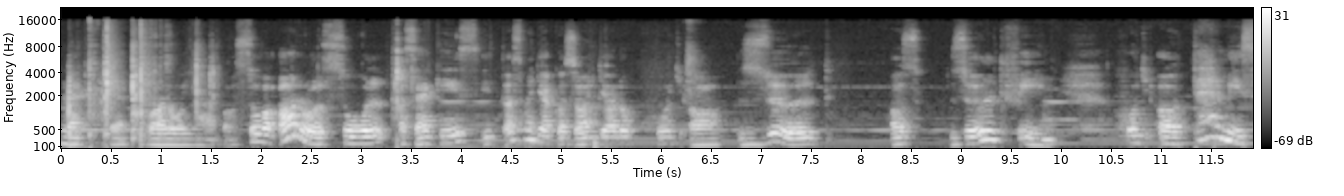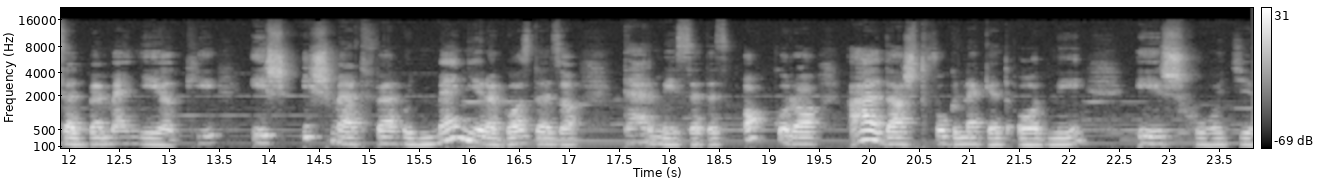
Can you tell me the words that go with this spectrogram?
nektek valójában. Szóval arról szól az egész, itt azt mondják az angyalok, hogy a zöld, az zöld fény, hogy a természetben menjél ki, és ismert fel, hogy mennyire gazda ez a természet, ez akkora áldást fog neked adni, és hogy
